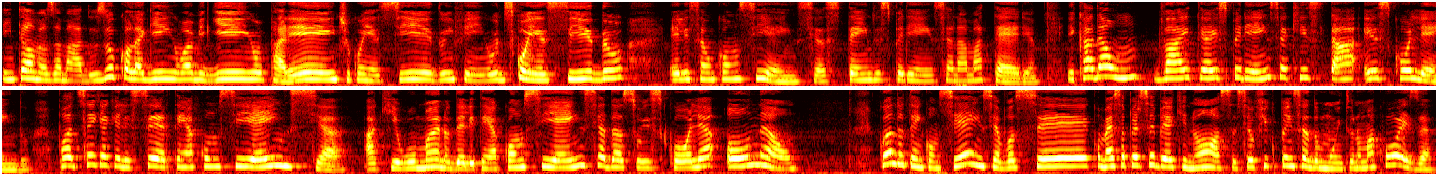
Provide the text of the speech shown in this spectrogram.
Então, meus amados, o coleguinho, o amiguinho, o parente, o conhecido, enfim, o desconhecido, eles são consciências, tendo experiência na matéria. E cada um vai ter a experiência que está escolhendo. Pode ser que aquele ser tenha consciência, aqui o humano dele tenha consciência da sua escolha ou não. Quando tem consciência, você começa a perceber que, nossa, se eu fico pensando muito numa coisa,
